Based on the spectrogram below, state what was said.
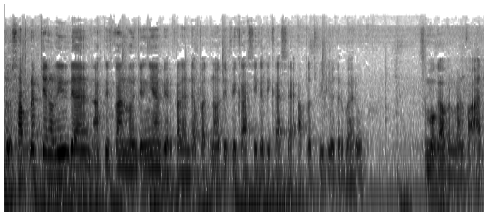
untuk subscribe channel ini dan aktifkan loncengnya biar kalian dapat notifikasi ketika saya upload video terbaru. Semoga bermanfaat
